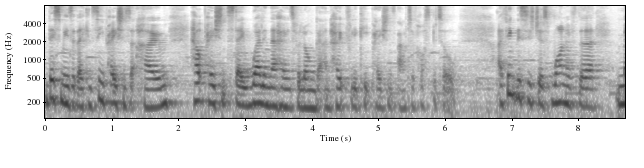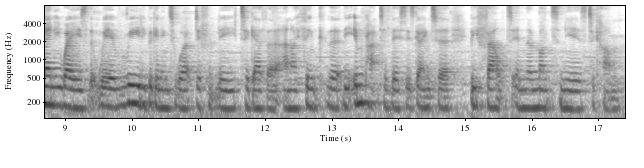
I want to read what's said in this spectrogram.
This means that they can see patients at home, help patients stay well in their homes for longer and hopefully keep patients out of hospital. I think this is just one of the many ways that we're really beginning to work differently together and I think that the impact of this is going to be felt in the months and years to come.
